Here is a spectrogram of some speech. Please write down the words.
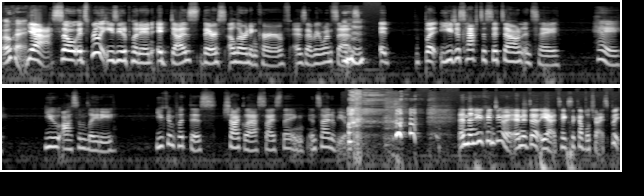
Okay. Yeah, so it's really easy to put in. It does. There's a learning curve, as everyone says. Mm-hmm. It, but you just have to sit down and say, "Hey, you awesome lady, you can put this shot glass size thing inside of you." and then you can do it. And it does. Yeah, it takes a couple tries, but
